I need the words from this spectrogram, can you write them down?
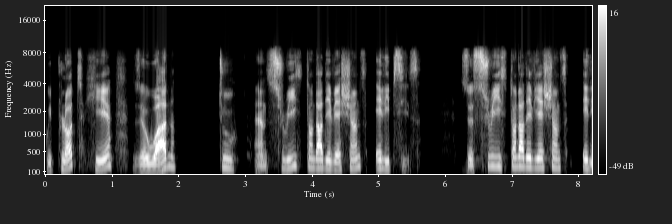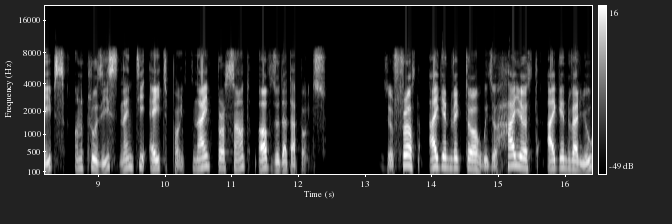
We plot here the 1, 2, and 3 standard deviations ellipses. The 3 standard deviations ellipse encloses 98.9% of the data points. The first eigenvector with the highest eigenvalue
